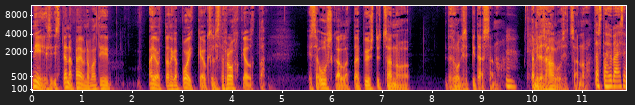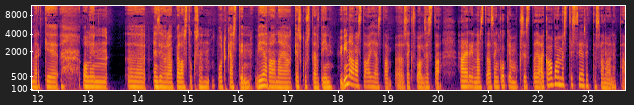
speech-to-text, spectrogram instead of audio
Niin, siis tänä päivänä vaatii ajoittaa aika poikkeuksellista rohkeutta, että sä uskallat tai pystyt sanoa, mitä sun oikeasti pitäisi sanoa. Mm. Tai mitä sä haluaisit sanoa. Tästä hyvä esimerkki. Olin ö, ensihoidon pelastuksen podcastin vieraana ja keskusteltiin hyvin arasta aiheesta ö, seksuaalisesta häirinnästä ja sen kokemuksesta. Ja aika avoimesti siellä sitten sanoin, että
